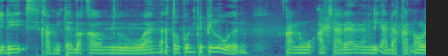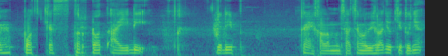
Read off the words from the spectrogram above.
jadi si kami teh bakal miluan ataupun pipiluan kanu acara yang diadakan oleh podcaster.id jadi kayak kalau misalnya lebih lanjut gitunya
